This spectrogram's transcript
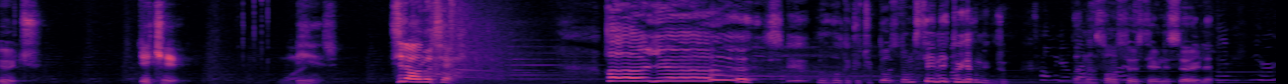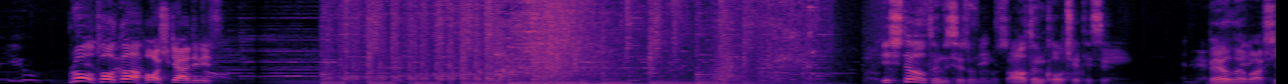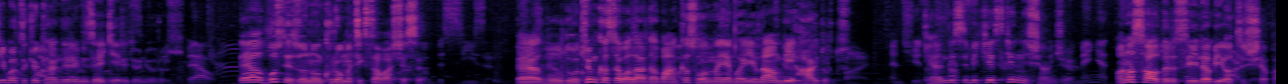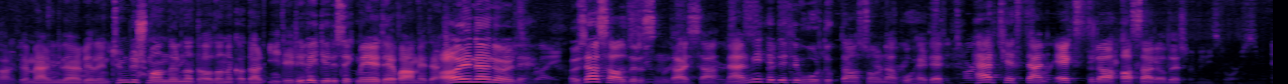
3 2 1 Silahını çek. Hayır. Ne oldu küçük dostum? Seni duyamıyorum. Bana son sözlerini söyle. Roll Talk'a hoş geldiniz. İşte 6. sezonumuz. Altın Kol Çetesi. Bell'la vahşi batı kökenlerimize geri dönüyoruz. Bell bu sezonun kromatik savaşçısı. Bell bulduğu tüm kasabalarda banka soymaya bayılan bir haydut. Kendisi bir keskin nişancı. Ana saldırısıyla bir atış yapar ve mermiler Bell'in tüm düşmanlarına dağılana kadar ileri ve geri sekmeye devam eder. Aynen öyle. Özel saldırısındaysa mermi hedefi vurduktan sonra bu hedef herkesten ekstra hasar alır.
